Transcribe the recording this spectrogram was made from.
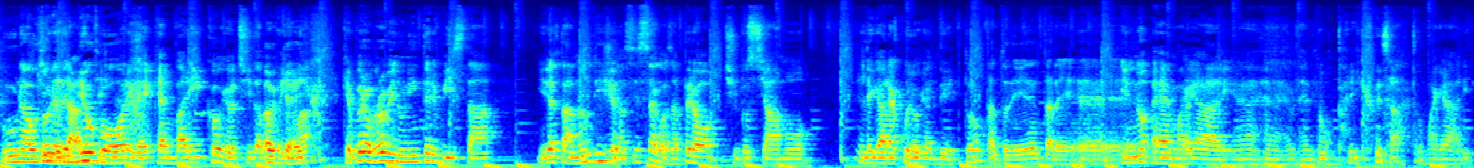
un autore del mio cuore che, che è Baricco che ho citato Ok. prima, che però proprio in un'intervista in realtà non dice la stessa cosa, però ci possiamo legare a quello che ha detto. Tanto devi diventare... Eh, no- eh magari, eh, eh, non parico esatto, magari.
